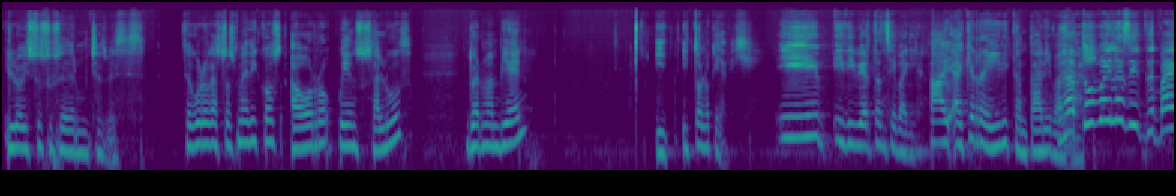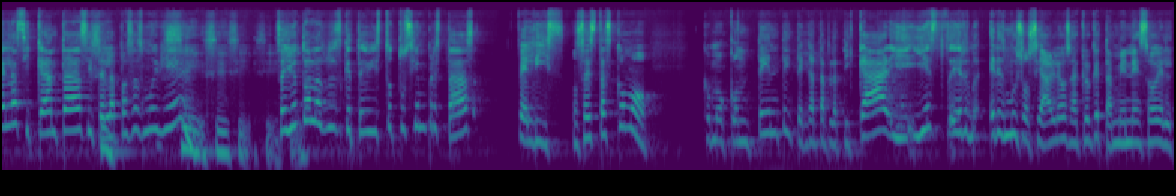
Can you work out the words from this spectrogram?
Y lo hizo suceder muchas veces seguro gastos médicos, ahorro, cuiden su salud, duerman bien y, todo lo que ya dije. Y, diviértanse y bailen. Ay, hay que reír y cantar y bailar. O sea, tú bailas y, bailas y cantas y te la pasas muy bien. Sí, sí, sí, sí. O sea, yo todas las veces que te he visto, tú siempre estás feliz. O sea, estás como, como contenta y te encanta platicar y, eres, eres, muy sociable. O sea, creo que también eso, el,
